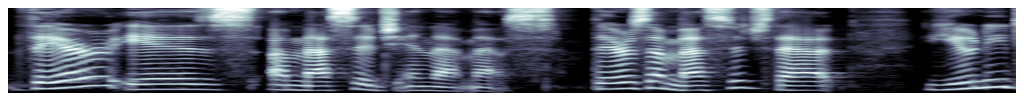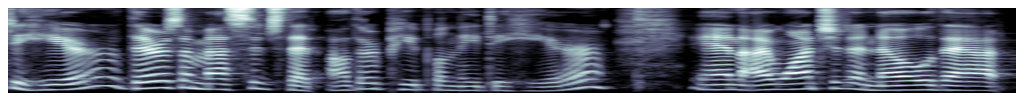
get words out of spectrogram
there is a message in that mess. There's a message that you need to hear. There's a message that other people need to hear. And I want you to know that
